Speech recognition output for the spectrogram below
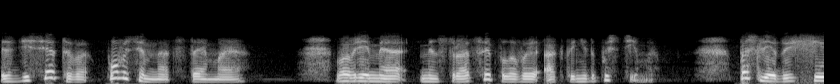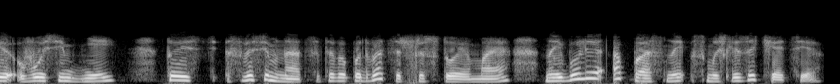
с 10 по 18 мая. Во время менструации половые акты недопустимы. Последующие 8 дней то есть с 18 по 26 мая, наиболее опасный в смысле зачатия.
